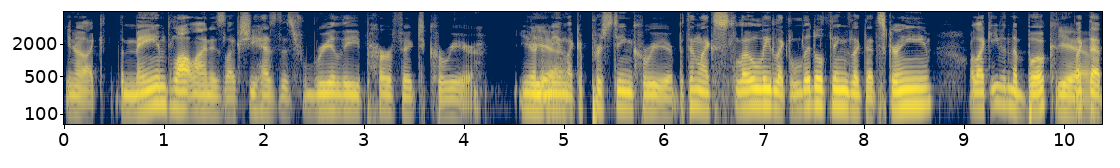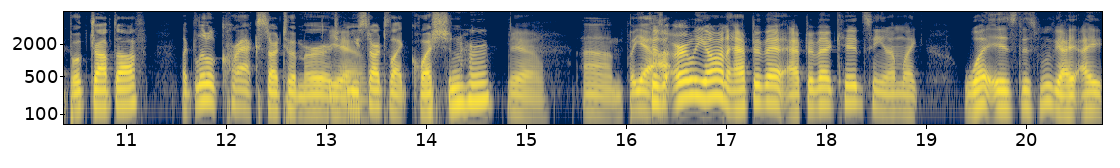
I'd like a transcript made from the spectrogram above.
you know, like the main plot line is like she has this really perfect career. You know what I mean? Like a pristine career. But then like slowly, like little things like that scream, or like even the book, Yeah. like that book dropped off. Like little cracks start to emerge, and you start to like question her. Yeah. Um, but yeah, Because early on, after that, after that kid scene, I'm like, what is this movie? I, I,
